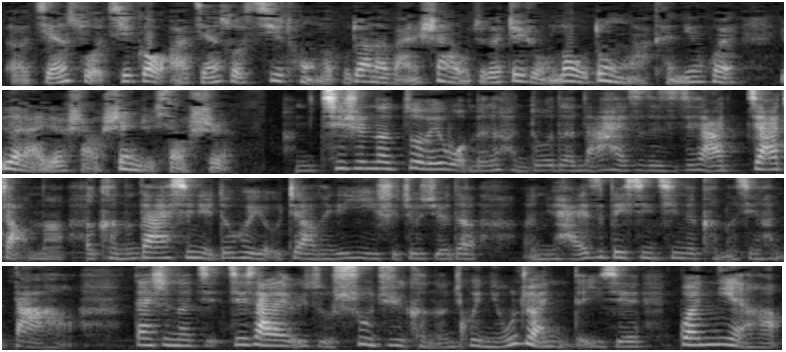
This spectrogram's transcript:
呃检索机构啊、检索系统的不断的完善，我觉得这种漏洞啊肯定会越来越少，甚至消失。嗯，其实呢，作为我们很多的男孩子的家家长呢，呃，可能大家心里都会有这样的一个意识，就觉得呃女孩子被性侵的可能性很大哈。但是呢，接接下来有一组数据可能就会扭转你的一些观念哈。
